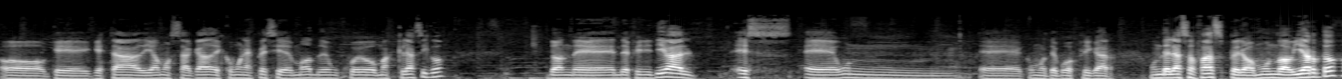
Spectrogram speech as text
o que, está digamos sacado, es como una especie de mod de un juego más clásico donde en definitiva es eh, un eh, ¿cómo te puedo explicar? Un The Last of Us pero mundo abierto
